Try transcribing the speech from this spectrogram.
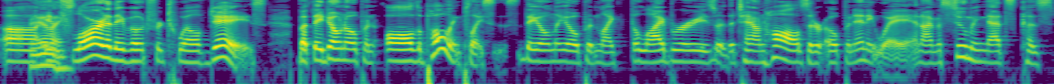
Uh, In Florida, they vote for 12 days, but they don't open all the polling places. They only open like the libraries or the town halls that are open anyway. And I'm assuming that's because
